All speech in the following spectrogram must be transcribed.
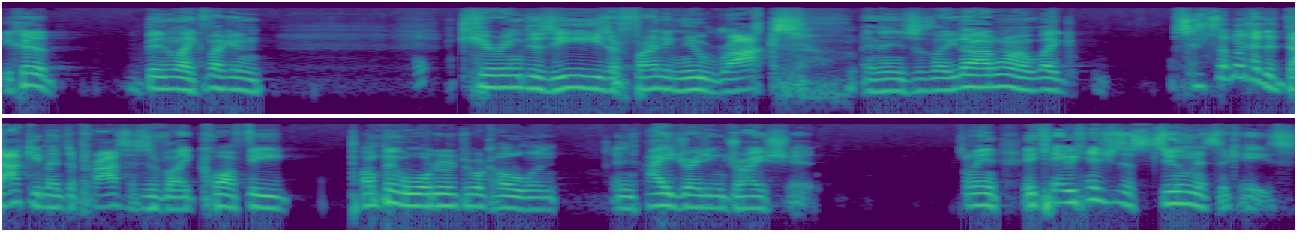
You could have been like fucking curing disease or finding new rocks, and then it's just like, no, I want to like. Someone had to document the process of like coffee pumping water into a colon and hydrating dry shit. I mean, it can't, we can't just assume that's the case.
